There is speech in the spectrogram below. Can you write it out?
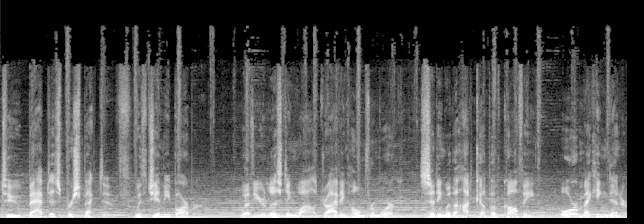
to Baptist Perspective with Jimmy Barber. Whether you're listening while driving home from work, sitting with a hot cup of coffee, or making dinner,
